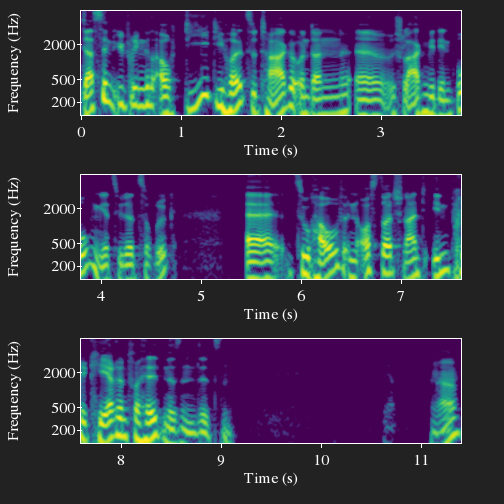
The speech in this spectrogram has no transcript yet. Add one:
Das sind übrigens auch die, die heutzutage, und dann äh, schlagen wir den Bogen jetzt wieder zurück, äh, zuhauf in Ostdeutschland in prekären Verhältnissen sitzen. Ja.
